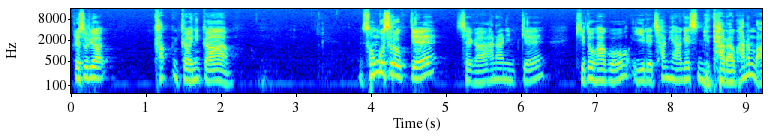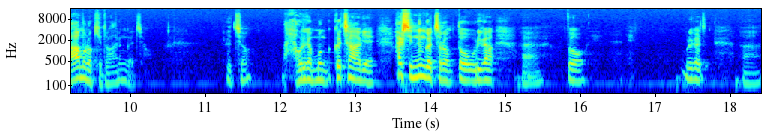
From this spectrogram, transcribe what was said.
그래서 우리가 가- 그러니까 송구스럽게 제가 하나님께 기도하고 이 일에 참여하겠습니다라고 하는 마음으로 기도하는 거죠. 그렇죠? 막 우리가 뭔가 거창하게 할 수 있는 것처럼 또 우리가 어, 또 우리가 어,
